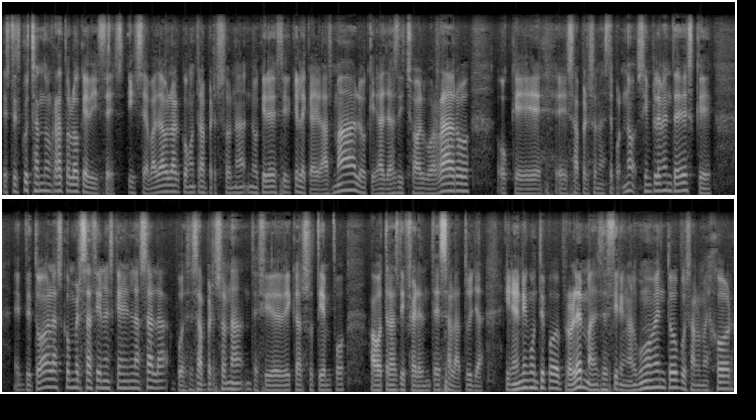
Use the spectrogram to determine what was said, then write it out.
esté escuchando un rato lo que dices y se vaya a hablar con otra persona, no quiere decir que le caigas mal o que hayas dicho algo raro o que esa persona esté por... No, simplemente es que de todas las conversaciones que hay en la sala, pues esa persona decide dedicar su tiempo a otras diferentes a la tuya. Y no hay ningún tipo de problema, es decir, en algún momento, pues a lo mejor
